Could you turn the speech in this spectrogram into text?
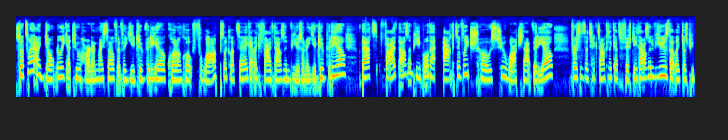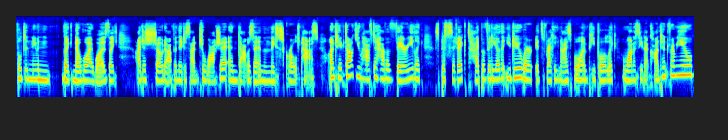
So that's why I don't really get too hard on myself if a YouTube video, quote unquote, flops. Like, let's say I get like 5,000 views on a YouTube video. That's 5,000 people that actively chose to watch that video versus a TikTok that gets 50,000 views that like those people didn't even like know who I was. Like I just showed up and they decided to watch it and that was it and then they scrolled past. On TikTok, you have to have a very like specific type of video that you do where it's recognizable and people like want to see that content from you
